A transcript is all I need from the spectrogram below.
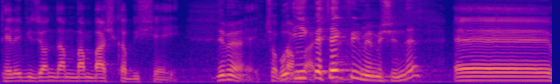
televizyondan bambaşka bir şey. Değil mi? E, çok Bu ilk ve bambaşka. tek filmi mi şimdi? Ee,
